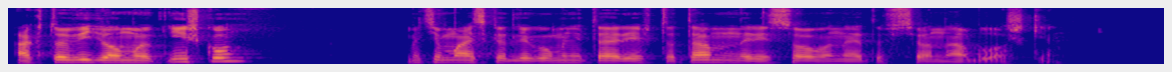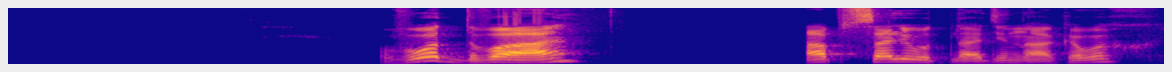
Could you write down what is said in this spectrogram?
А кто видел мою книжку «Математика для гуманитариев», то там нарисовано это все на обложке. Вот два абсолютно одинаковых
